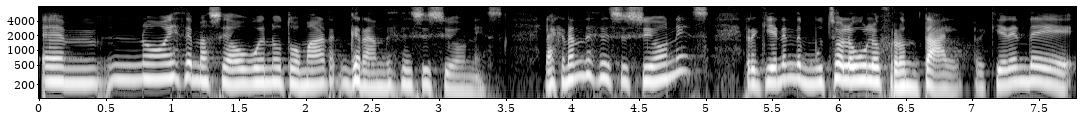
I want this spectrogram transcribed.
em, no es demasiado bueno tomar grandes decisiones. Las grandes decisiones requieren de mucho lóbulo frontal, requieren de,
